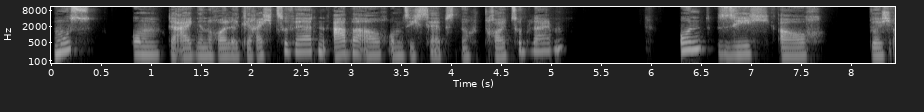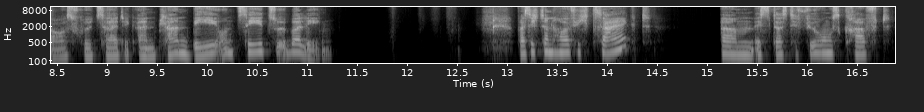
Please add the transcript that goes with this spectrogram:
muss, um der eigenen Rolle gerecht zu werden, aber auch um sich selbst noch treu zu bleiben und sich auch durchaus frühzeitig einen Plan B und C zu überlegen. Was sich dann häufig zeigt, ähm, ist, dass die Führungskraft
